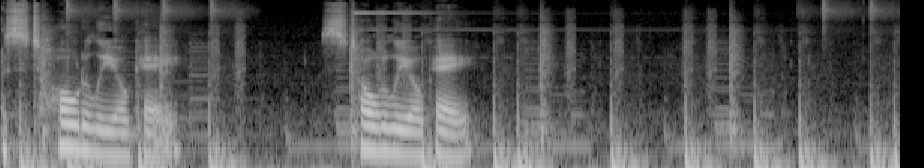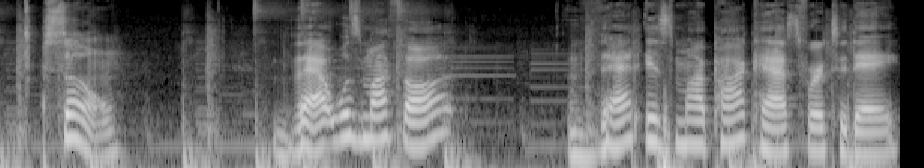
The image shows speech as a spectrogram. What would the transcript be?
It's totally okay. It's totally okay. So, that was my thought. That is my podcast for today.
